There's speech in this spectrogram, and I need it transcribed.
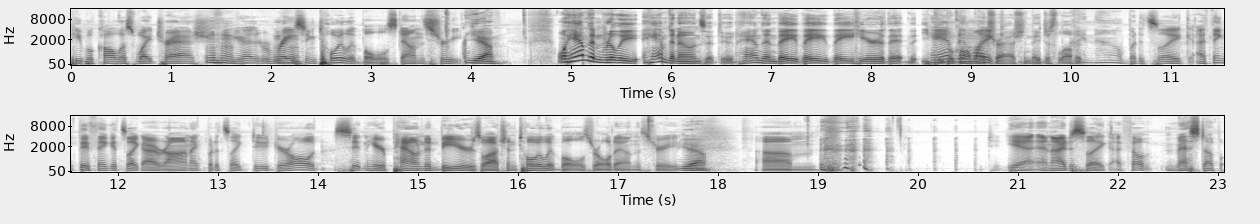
people call us white trash. Mhm, You guys are mhm. racing toilet bowls down the street. yeah. Well, Hampden really Hampden owns it, dude. Hampden, they they they hear that, that you people call them like- trash and they just love it. I know, but it's like I think they think it's like ironic, but it's like, dude, you're all sitting here pounding beers, watching toilet bowls roll down the street. Yeah. Um, yeah, and I just like I felt messed up,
